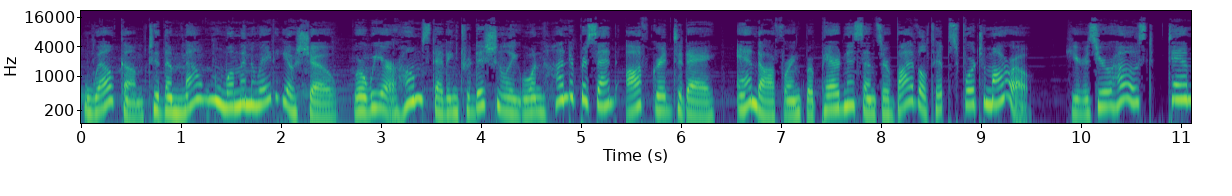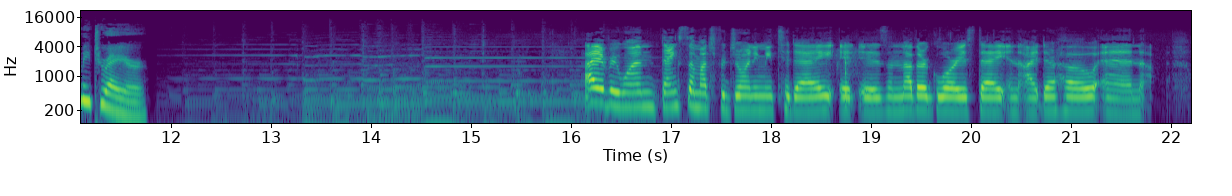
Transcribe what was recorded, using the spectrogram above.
Welcome to the Mountain Woman Radio Show, where we are homesteading traditionally 100% off grid today and offering preparedness and survival tips for tomorrow. Here's your host, Tammy Trayer. Hi, everyone. Thanks so much for joining me today. It is another glorious day in Idaho, and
